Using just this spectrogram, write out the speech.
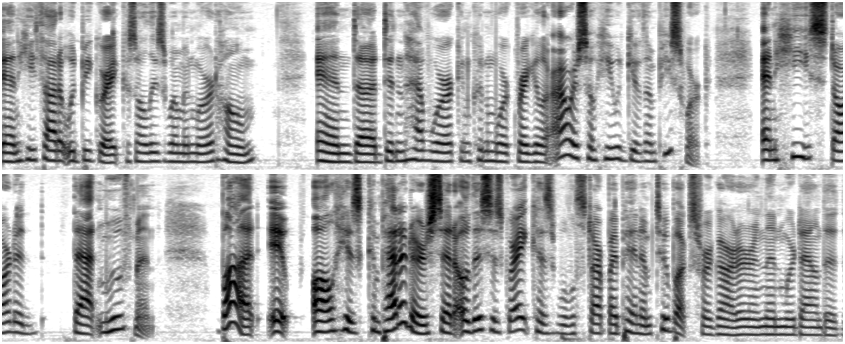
and he thought it would be great because all these women were at home and uh, didn't have work and couldn't work regular hours, so he would give them piecework, and he started that movement. But it all his competitors said, "Oh, this is great because we'll start by paying them two bucks for a garter, and then we're down to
